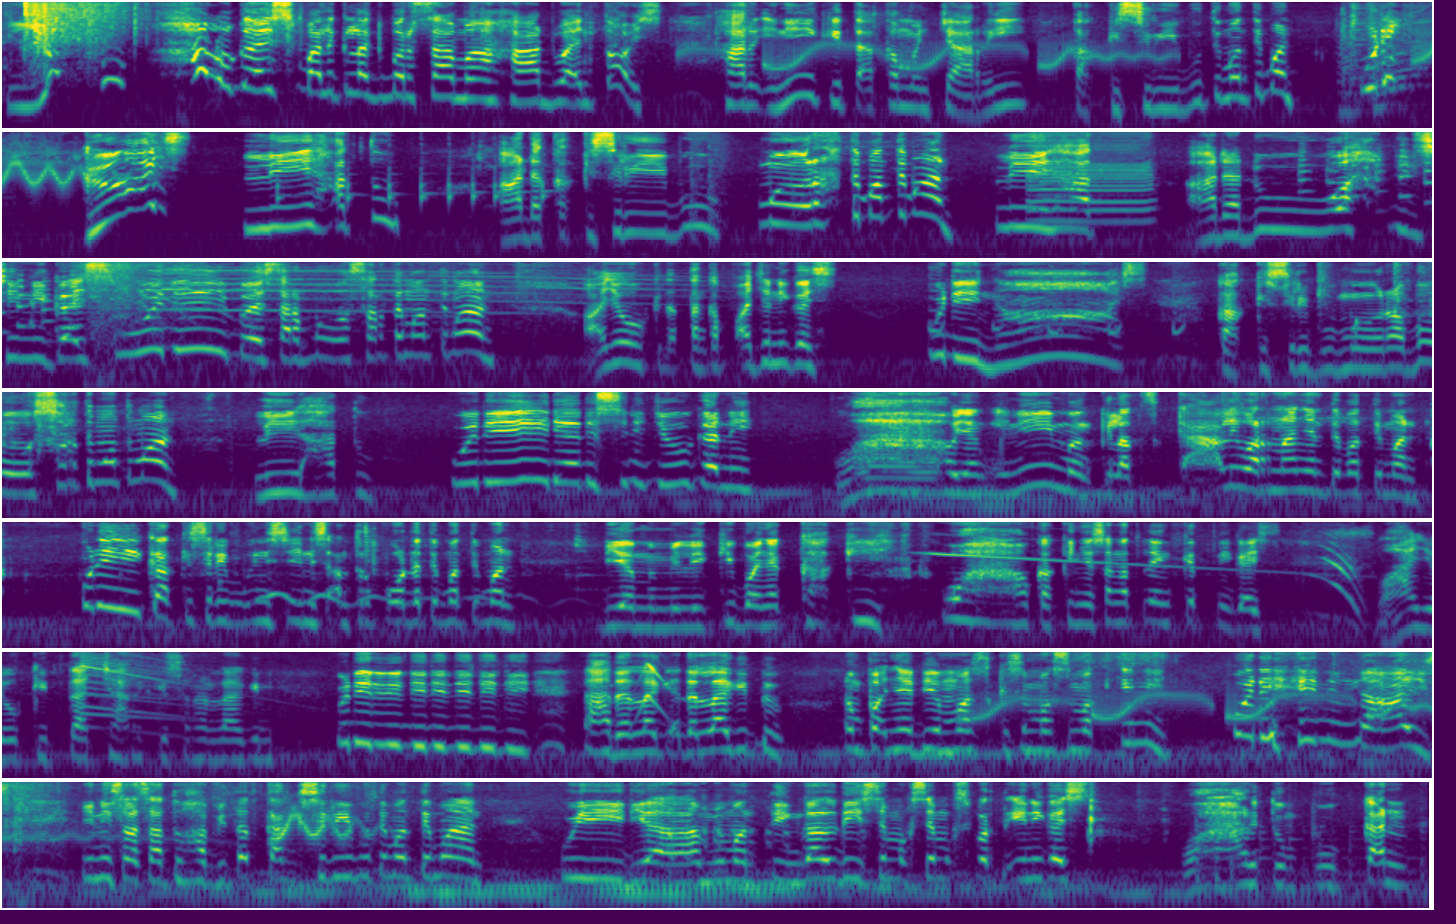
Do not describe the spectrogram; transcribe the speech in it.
Yuhu, halo guys, balik lagi bersama H2N Toys. Hari ini kita akan mencari kaki seribu teman-teman. Udah, guys, lihat tuh. Ada kaki seribu merah teman-teman. Lihat, ada dua di sini guys. Widih, besar-besar teman-teman. Ayo kita tangkap aja nih guys. Widih, nice. Kaki seribu merah besar teman-teman. Lihat tuh. Widih, dia di sini juga nih. Wow, yang ini mengkilat sekali warnanya teman-teman. Widih, kaki seribu ini jenis antropoda teman-teman. Dia memiliki banyak kaki. Wow, kakinya sangat lengket nih guys. Wah, yuk kita cari ke sana lagi nih. Widih, di, di, di, di, di. Ada lagi, ada lagi tuh. Nampaknya dia masuk ke semak-semak ini. Widih, ini nice. Ini salah satu habitat kaki seribu teman-teman. Wih, dia memang tinggal di semak-semak seperti ini guys. Wah, ditumpukan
